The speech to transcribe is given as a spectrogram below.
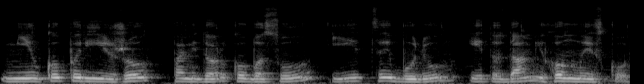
мілко поріжу помідор, ковбасу і цибулю і додам його в миску.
